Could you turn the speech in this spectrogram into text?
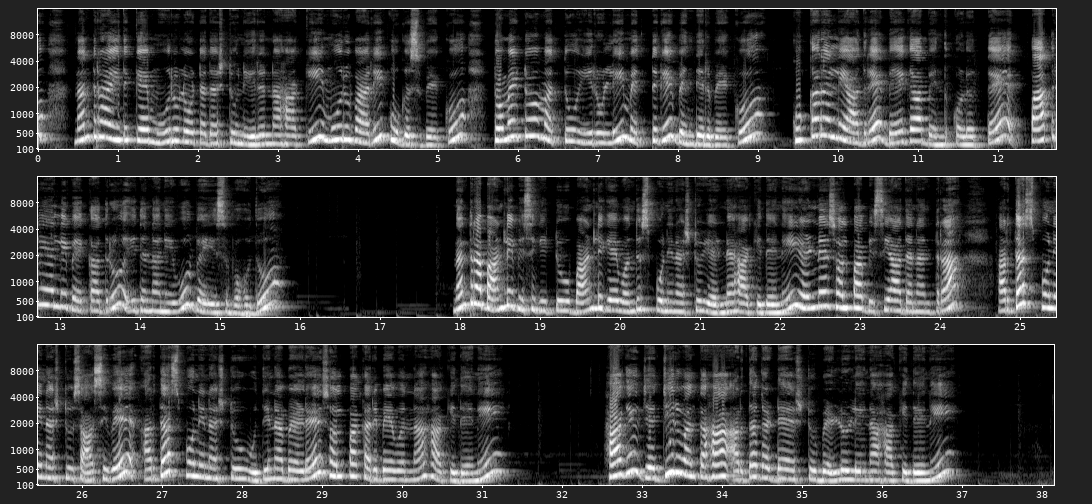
ನಂತರ ಇದಕ್ಕೆ ಮೂರು ಲೋಟದಷ್ಟು ನೀರನ್ನು ಹಾಕಿ ಮೂರು ಬಾರಿ ಕೂಗಿಸ್ಬೇಕು. ಟೊಮೆಟೊ ಮತ್ತು ಈರುಳ್ಳಿ ಮೆತ್ತಗೆ ಬೆಂದಿರಬೇಕು. ಕುಕ್ಕರಲ್ಲಿ ಆದರೆ ಬೇಗ ಬೆಂದ್ಕೊಳ್ಳುತ್ತೆ. ಪಾತ್ರೆಯಲ್ಲಿ ಬೇಕಾದರೂ ಇದನ್ನು ನೀವು ಬೇಯಿಸಬಹುದು. ನಂತರ ಬಾಣಲಿ ಬಿಸಿಗಿಟ್ಟು, ಬಾಣಲಿಗೆ ಒಂದು ಸ್ಪೂನಿನಷ್ಟು ಎಣ್ಣೆ ಹಾಕಿದ್ದೇನೆ. ಎಣ್ಣೆ ಸ್ವಲ್ಪ ಬಿಸಿಯಾದ ನಂತರ ಅರ್ಧ ಸ್ಪೂನಿನಷ್ಟು ಸಾಸಿವೆ, ಅರ್ಧ ಸ್ಪೂನಿನಷ್ಟು ಉದ್ದಿನಬೇಳೆ ಸ್ವಲ್ಪ ಕರಿಬೇವನ್ನು ಹಾಕಿದ್ದೇನೆ. ಹಾಗೆ ಜಜ್ಜಿರುವಂತಹ ಅರ್ಧ ಗಡ್ಡೆಯಷ್ಟು ಬೆಳ್ಳುಳ್ಳಿನ ಹಾಕಿದ್ದೇನೆ.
